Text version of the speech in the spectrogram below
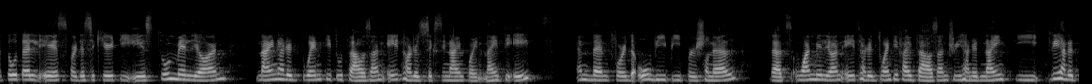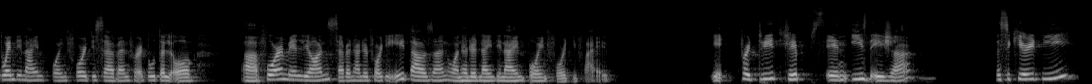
the total is, for the security is 2,922,869.98. And then for the OVP personnel, that's 1,825,390 329.47 for a total of uh, 4,748,199.45. For three trips in East Asia, the security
